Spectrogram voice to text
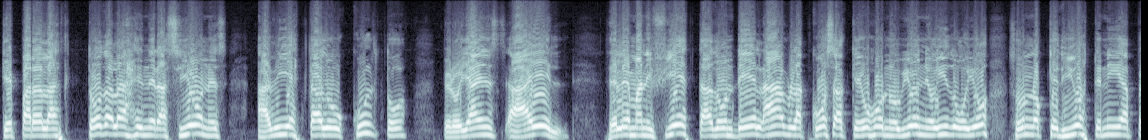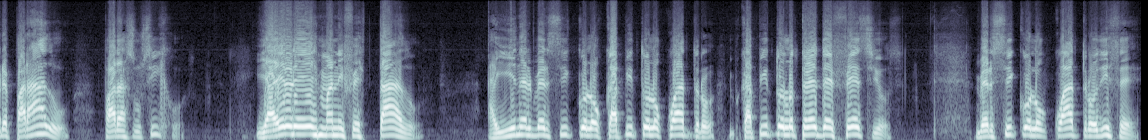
que para todas las generaciones había estado oculto, pero ya a Él se le manifiesta donde Él habla cosas que ojo no vio ni oído oyó, son lo que Dios tenía preparado para sus hijos. Y a Él le es manifestado. Ahí en el versículo capítulo 4, capítulo 3 de Efesios, versículo 4 dice,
